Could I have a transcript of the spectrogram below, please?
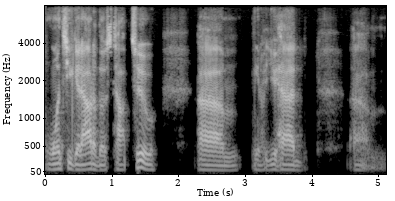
once you get out of those top two. Um, you know, you had um,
